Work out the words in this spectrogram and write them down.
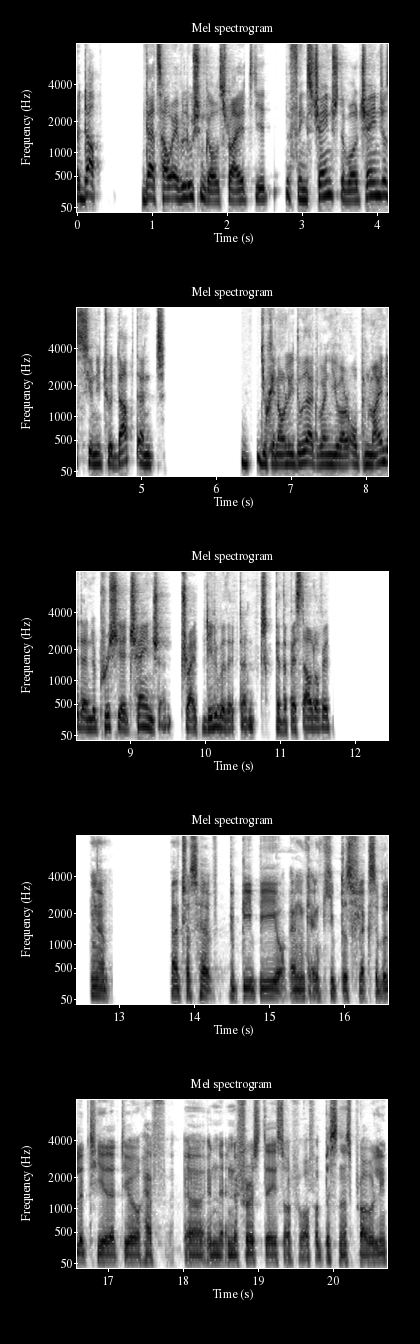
adapt. That's how evolution goes, right? things change, the world changes. You need to adapt. And you can only do that when you are open minded and appreciate change and try to deal with it and get the best out of it. Yeah. I just have be be and, and keep this flexibility that you have uh, in the in the first days of, of a business probably,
